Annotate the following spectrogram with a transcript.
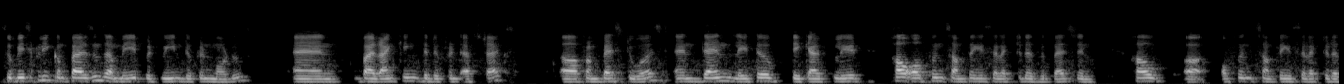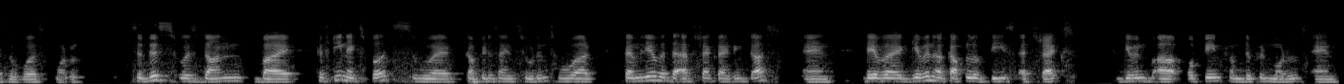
So basically comparisons are made between different models and by ranking the different abstracts uh, from best to worst. And then later they calculate how often something is selected as the best and how uh, often something is selected as the worst model. So this was done by 15 experts who are computer science students who are familiar with the abstract writing task and they were given a couple of these abstracts, given uh, obtained from different models, and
